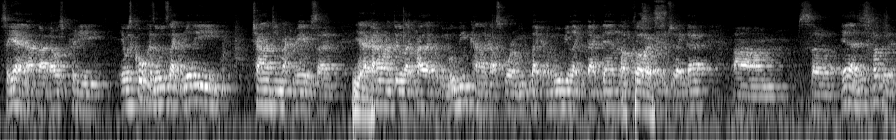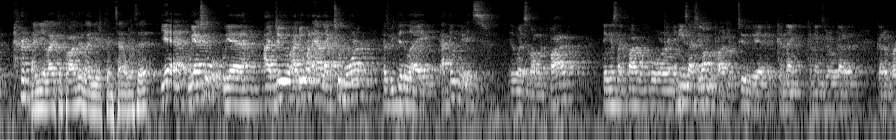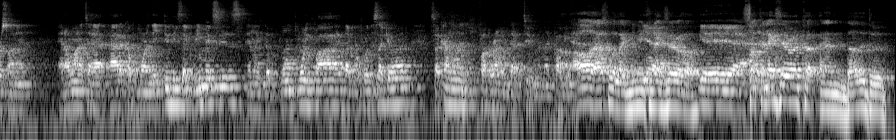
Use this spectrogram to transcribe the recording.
so yeah, that, that, that was pretty. It was cool because it was like really challenging my creative side. And Yeah. I kind of want to do like probably like with a movie, kind of like I'll score a, like a movie like back then. Like, Of course. and like that. Um, so yeah, just fuck with it. And you like the project? Like you're content with it? yeah, we actually yeah I do I do want to add like two more because we did like I think it's it was about like five. I think it's like five or four, and he's actually on the project too. Yeah, Connect Connect Zero got a got a verse on it. And I wanted to add, add a couple more, and they do these like remixes and like the 1.5, like before the second one. So I kind of want to fuck around with that too, and like probably add. Oh, that's what like you Yeah. Connect Zero. Yeah, yeah, yeah. So And- Connect Zero and, and the other dude,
